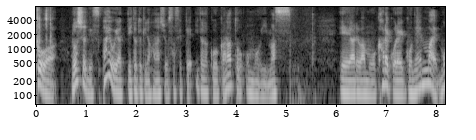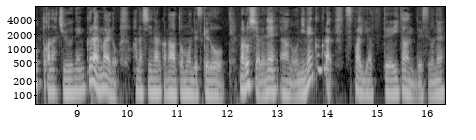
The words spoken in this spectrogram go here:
今日はロシアでスパイをやっていた時の話をさせていただこうかなと思います。えーあれはもうかれこれ5年前もっとかな10年くらい前の話になるかなと思うんですけど、まあ、ロシアでねあの2年間くらいスパイやっていたんですよね。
